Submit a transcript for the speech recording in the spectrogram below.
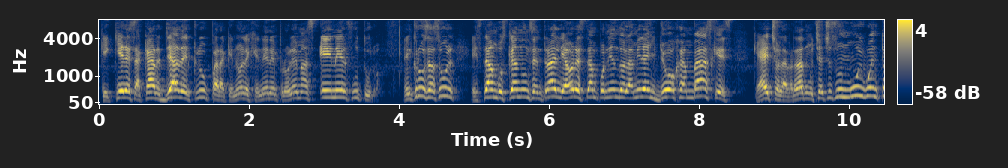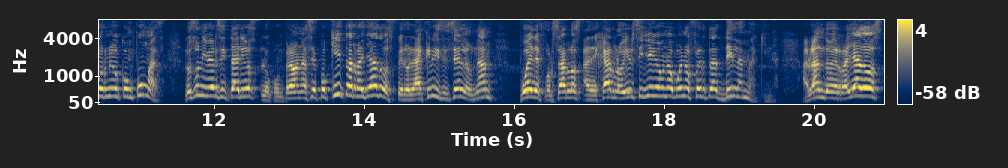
que quiere sacar ya del club para que no le generen problemas en el futuro. En Cruz Azul están buscando un central y ahora están poniendo la mira en Johan Vázquez que ha hecho, la verdad, muchachos, un muy buen torneo con Pumas. Los universitarios lo compraron hace poquito a Rayados, pero la crisis en la UNAM puede forzarlos a dejarlo ir si llega una buena oferta de la máquina. Hablando de Rayados,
